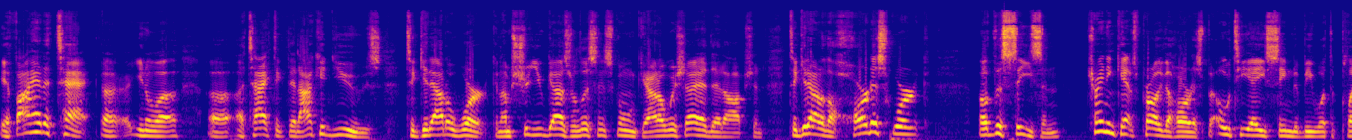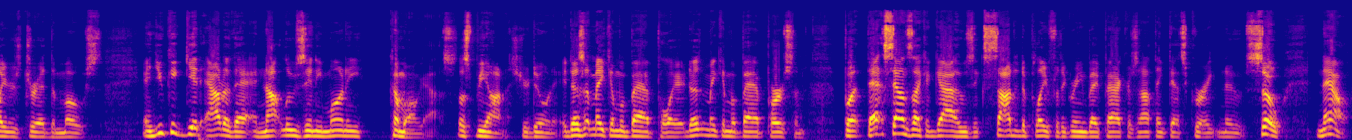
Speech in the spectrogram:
If I had a tac, uh, you know, a, a, a, tactic that I could use to get out of work, and I'm sure you guys are listening, going, God, I wish I had that option to get out of the hardest work of the season. Training camp's probably the hardest, but OTAs seem to be what the players dread the most. And you could get out of that and not lose any money Come on, guys. Let's be honest. You're doing it. It doesn't make him a bad player. It doesn't make him a bad person. But that sounds like a guy who's excited to play for the Green Bay Packers, and I think that's great news. So now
